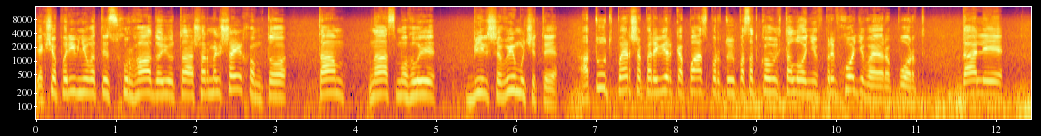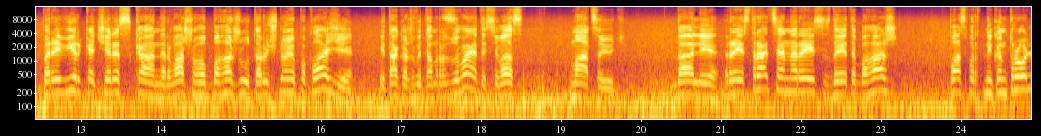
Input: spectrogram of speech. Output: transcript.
Якщо порівнювати з Хургадою та Шармель-Шейхом, то там нас могли більше вимучити. А тут перша перевірка паспорту і посадкових талонів при вході в аеропорт. Далі перевірка через сканер вашого багажу та ручної поклажі. І також ви там розвиваєтесь і вас мацають. Далі реєстрація на рейс, здаєте багаж, паспортний контроль,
